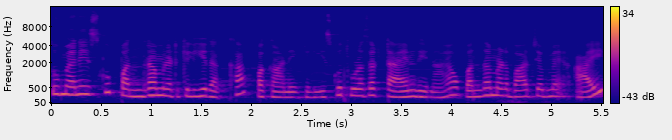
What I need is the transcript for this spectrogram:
तो मैंने इसको पंद्रह मिनट के लिए रखा पकाने के लिए। इसको थोड़ा सा टाइम देना है और पंद्रह मिनट बाद जब मैं आई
